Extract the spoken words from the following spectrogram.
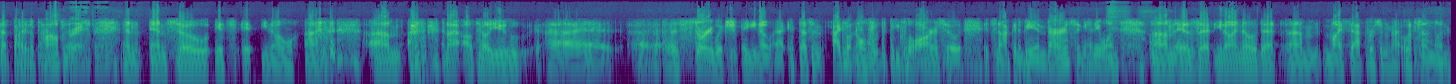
set by the province Right, right. and and so it's it you know uh, um, and I, I'll tell you uh, a story which you know it doesn't I don't know who the people are so it's not going to be embarrassing anyone um, is that you know I know that um, my staff person met with someone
